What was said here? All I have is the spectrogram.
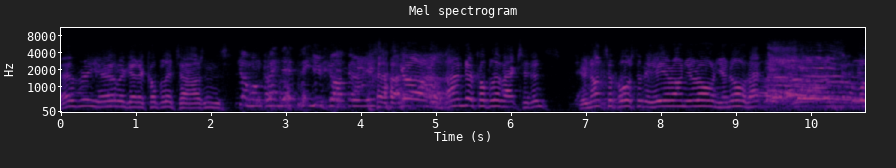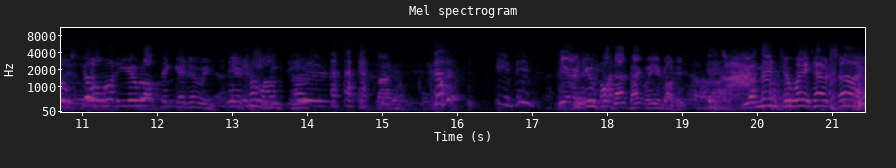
Every year we get a couple of thousands Come on, Granddad, you can't do this. Go. and a couple of accidents. You're not supposed to be here on your own, you know that. Just what do you lot think you're doing? Here, come on. Him, him. Here, and you put that back where you got it. You're meant to wait outside.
